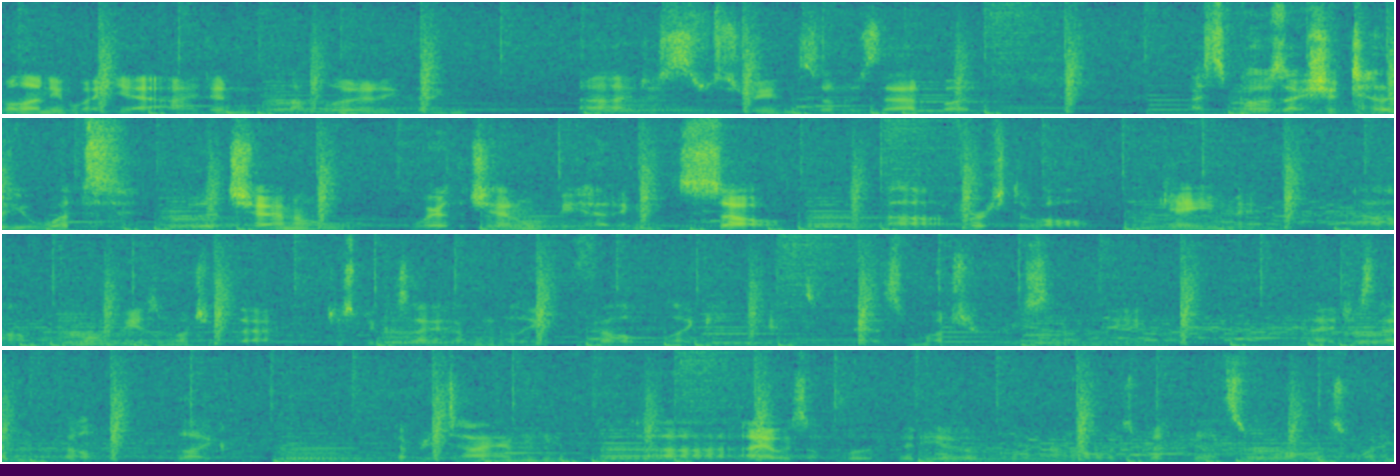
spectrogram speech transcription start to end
Well anyway, yeah, I didn't upload anything, uh, I just streamed, so there's that, but I suppose I should tell you what the channel, where the channel will be heading. So, uh, first of all, gaming. Um, there won't be as much of that, just because I haven't really felt like it as much recently. Time uh, I always upload video, or not always, but that's always when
